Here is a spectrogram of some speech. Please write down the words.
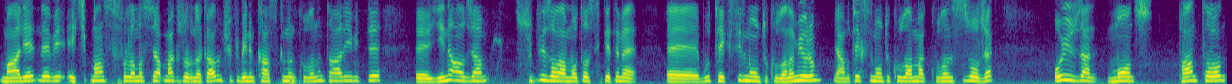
maliyetle bir ekipman sıfırlaması yapmak zorunda kaldım. Çünkü benim kaskımın kullanım tarihi bitti. E, yeni alacağım sürpriz olan motosikletime e, bu tekstil montu kullanamıyorum. Yani bu tekstil montu kullanmak kullanışsız olacak. O yüzden mont, pantolon,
